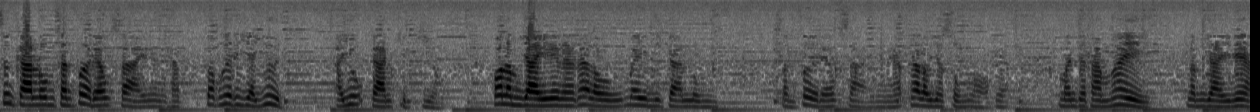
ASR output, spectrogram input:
ซึ่งการรมซัลเฟอร์ไดออกไซด์เนี่ยนะครับก็เพื่อที่จะยืดอายุการเก็บเกี่ยว เพราะลำไยเนี่ยนะถ้าเราไม่มีการรมซัลเฟอร์ไดออกไซด์นะครับถ้าเราจะส่งออกเนี่ยมันจะทำให้ลำไยเนี่ย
